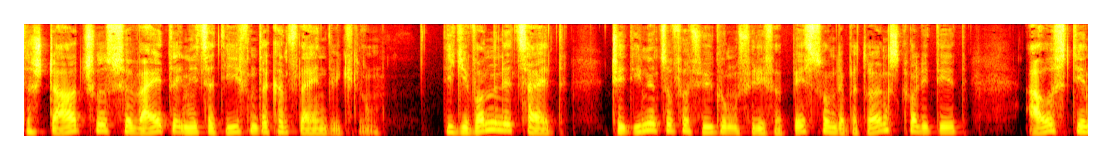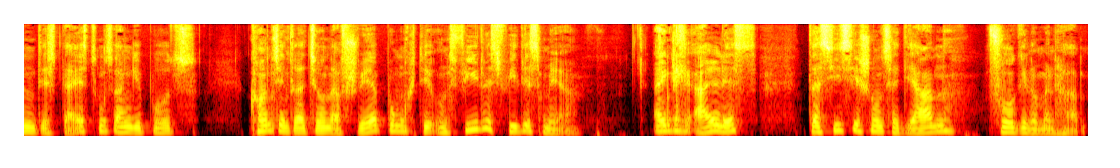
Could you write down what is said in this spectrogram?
der Startschuss für weitere Initiativen der Kanzleientwicklung. Die gewonnene Zeit steht Ihnen zur Verfügung für die Verbesserung der Betreuungsqualität, Ausdehnung des Leistungsangebots, Konzentration auf Schwerpunkte und vieles, vieles mehr. Eigentlich alles, das Sie sich schon seit Jahren vorgenommen haben.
